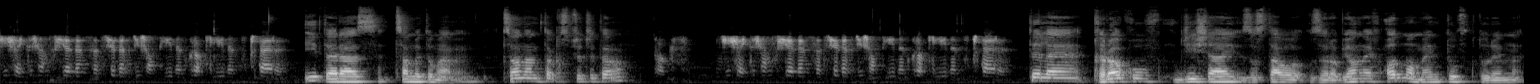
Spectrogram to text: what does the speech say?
Dzisiaj 1771 kroki 1 z 4. I teraz co my tu mamy? Co nam Tox przeczytał? Toks. Dzisiaj 1771 kroki 1 z 4. Tyle kroków dzisiaj zostało zrobionych od momentu, w którym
